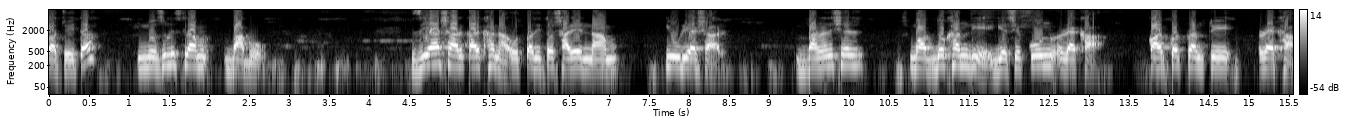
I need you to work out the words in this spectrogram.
রচয়িতা নজরুল ইসলাম বাবু। জিয়া সার কারখানা, উৎপাদিত সারের নাম ইউরিয়া সার। বাংলাদেশের মধ্যখান দিয়ে গেছে কোন রেখা? কর্কট কর্কটক্রান্তি রেখা।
